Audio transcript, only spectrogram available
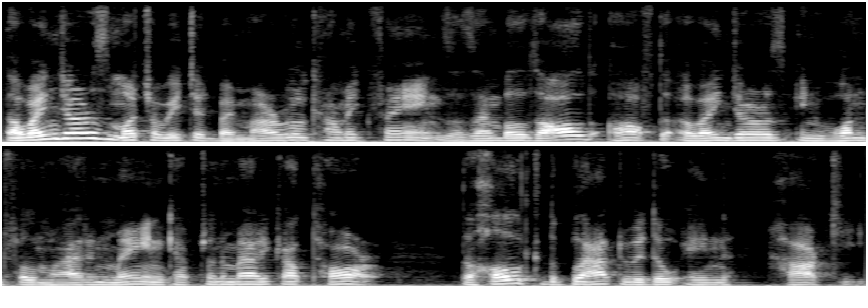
The Avengers, much awaited by Marvel comic fans, assembles all of the Avengers in one film Iron Man, Captain America, Thor, the Hulk, the Black Widow, and Hawkeye.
